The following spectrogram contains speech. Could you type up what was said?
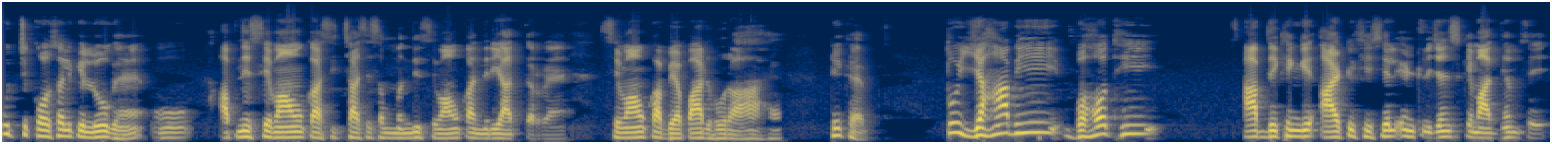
उच्च कौशल के लोग हैं, वो अपने सेवाओं का, शिक्षा से संबंधित सेवाओं का निर्यात कर रहे हैं, सेवाओं का व्यापार हो रहा है, ठीक है? तो यहाँ भी बहुत ही, आप देखेंगे आर्टिफिशियल इंटेलिजेंस के माध्यम से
